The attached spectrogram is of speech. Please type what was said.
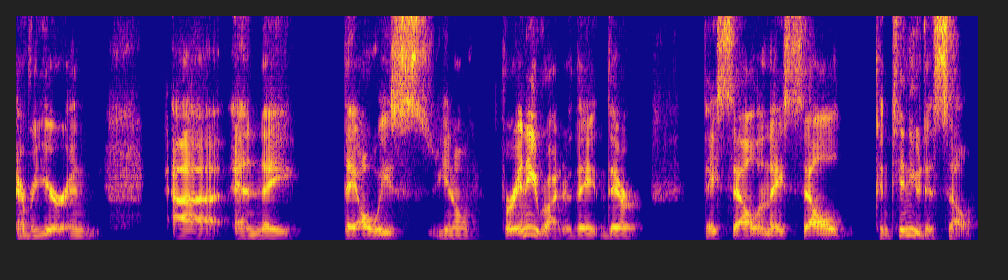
every year and uh and they they always you know for any writer they they're they sell and they sell continue to sell.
